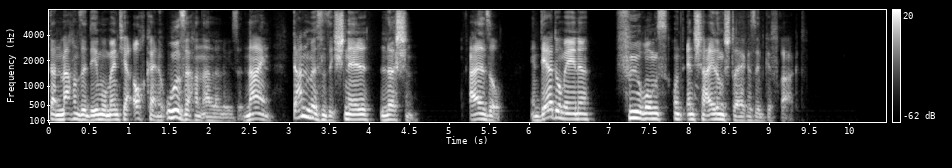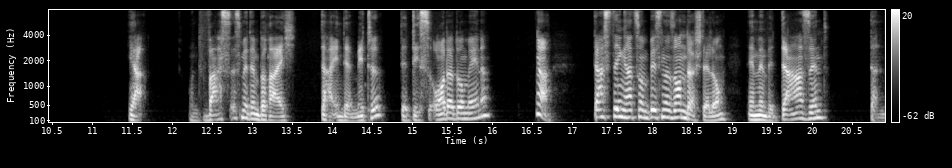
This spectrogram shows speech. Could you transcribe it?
dann machen sie in dem Moment ja auch keine Ursachenanalyse. Nein, dann müssen sie schnell löschen. Also, in der Domäne Führungs- und Entscheidungsstärke sind gefragt. Ja, und was ist mit dem Bereich da in der Mitte, der Disorder-Domäne? Ja, das Ding hat so ein bisschen eine Sonderstellung, denn wenn wir da sind, dann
